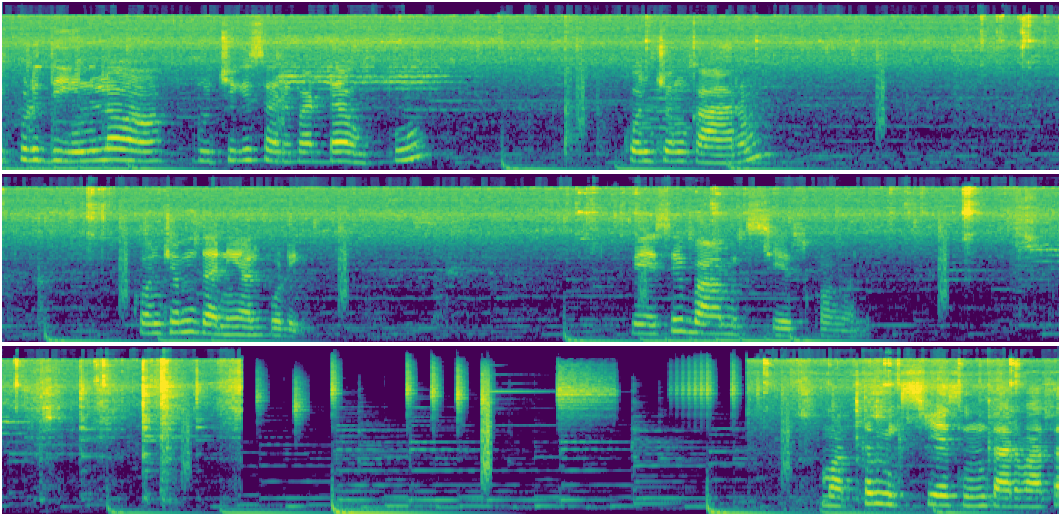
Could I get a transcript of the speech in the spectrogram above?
ఇప్పుడు దీనిలో రుచికి సరిపడ్డ ఉప్పు కొంచెం కారం కొంచెం ధనియాల పొడి వేసి బాగా మిక్స్ చేసుకోవాలి. మొత్తం మిక్స్ చేసిన తర్వాత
